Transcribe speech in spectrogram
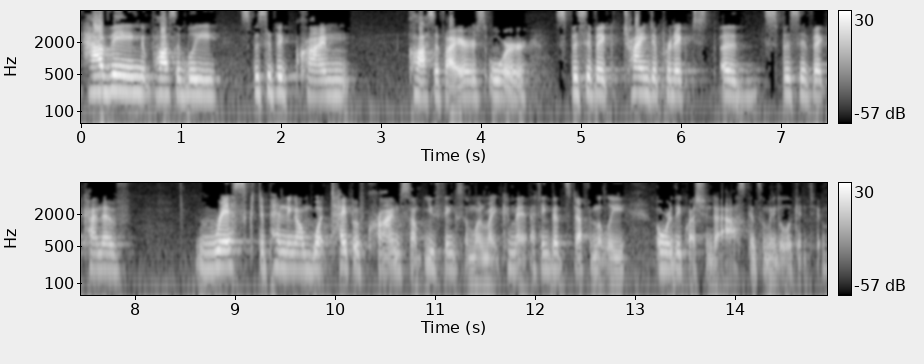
having possibly specific crime classifiers or specific, trying to predict a specific kind of risk depending on what type of crime some, you think someone might commit. I think that's definitely a worthy question to ask and something to look into.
